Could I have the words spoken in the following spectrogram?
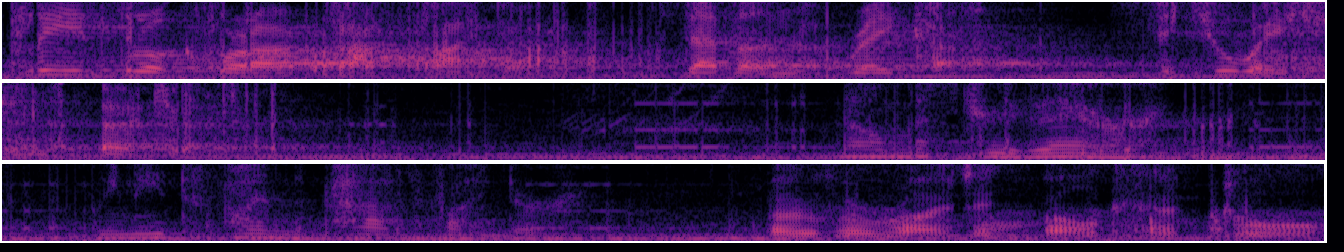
Please look for our Pathfinder, Zevin Raeka. Situation urgent. No mystery there. We need to find the Pathfinder. Overriding bulkhead door.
